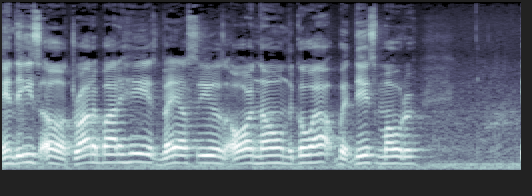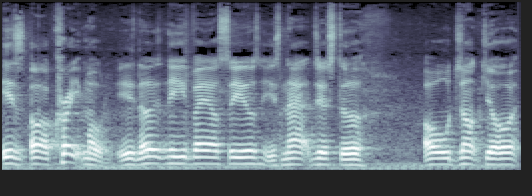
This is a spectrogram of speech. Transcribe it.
And these uh throttle body heads, valve seals are known to go out, but this motor is a crate motor. It doesn't need valve seals. It's not just a old junkyard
